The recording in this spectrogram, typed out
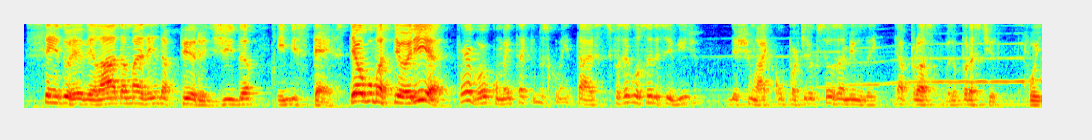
sendo revelada, mas ainda perdida em mistérios. Tem alguma teoria? Por favor, comenta aqui nos comentários. Se você gostou desse vídeo, deixa um like, compartilha com seus amigos aí. Até a próxima, valeu por assistir. Fui.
